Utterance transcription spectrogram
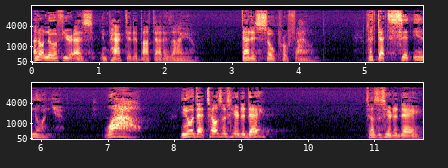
I don't know if you're as impacted about that as I am. That is so profound. Let that sit in on you. Wow. You know what that tells us here today? Tells us here today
